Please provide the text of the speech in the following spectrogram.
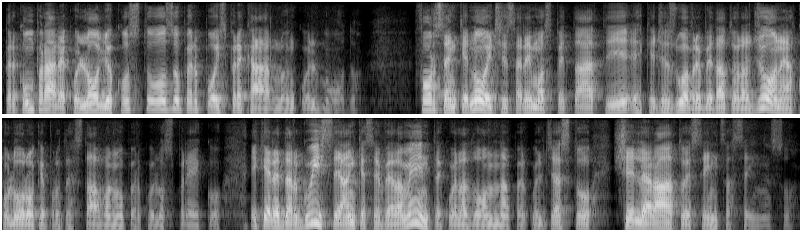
per comprare quell'olio costoso per poi sprecarlo in quel modo. Forse anche noi ci saremmo aspettati che Gesù avrebbe dato ragione a coloro che protestavano per quello spreco e che redarguisse anche severamente quella donna per quel gesto scellerato e senza senso.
